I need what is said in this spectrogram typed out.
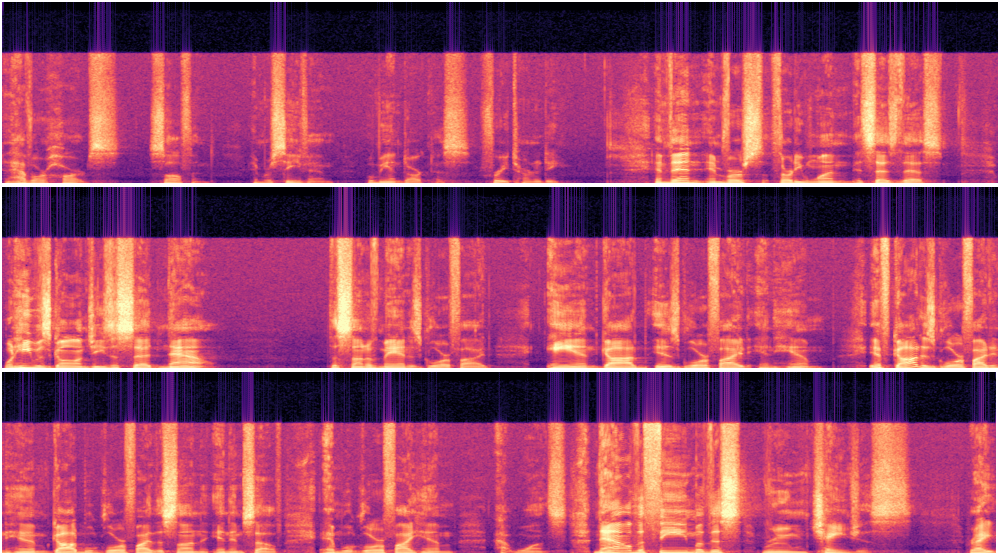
and have our hearts softened and receive him, we'll be in darkness for eternity. And then in verse 31, it says this When he was gone, Jesus said, Now the Son of Man is glorified, and God is glorified in him. If God is glorified in him, God will glorify the Son in himself and will glorify him at once. Now the theme of this room changes right?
